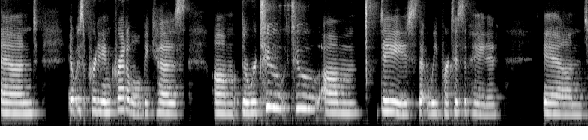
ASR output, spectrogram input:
And it was pretty incredible because um, there were two, two um, days that we participated. And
